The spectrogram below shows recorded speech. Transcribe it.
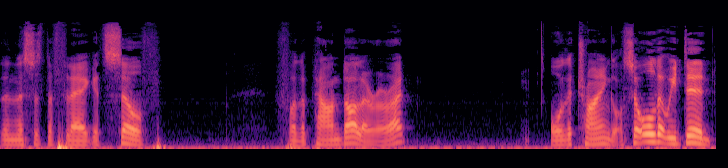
then this is the flag itself for the pound dollar, alright? Or the triangle. So all that we did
